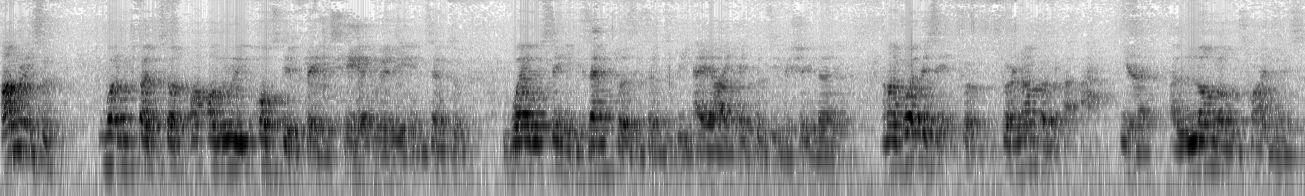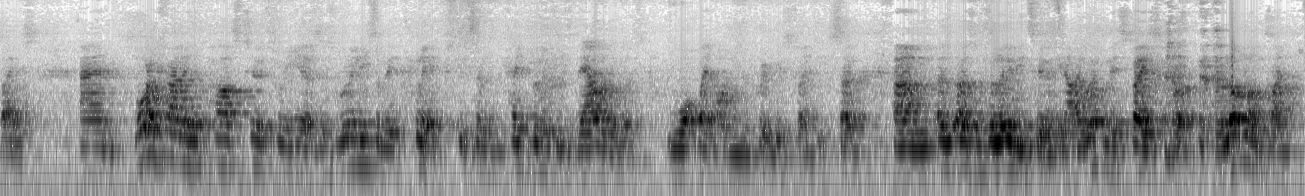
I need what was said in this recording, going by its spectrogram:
I'm really sort of want to be focused on, on, the really positive things here, really, in terms of where we're seeing exemplars in terms of the AI capability of machine learning. And I've worked this for, for a number of, uh, you know, a long, long time in this space. And what I've found in the past two or three years has really sort of eclipsed in terms of the capabilities of the algorithms what went on in the previous 20s. So, um, as, as was alluded to, you know, I worked in this space for, for a long, long time.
